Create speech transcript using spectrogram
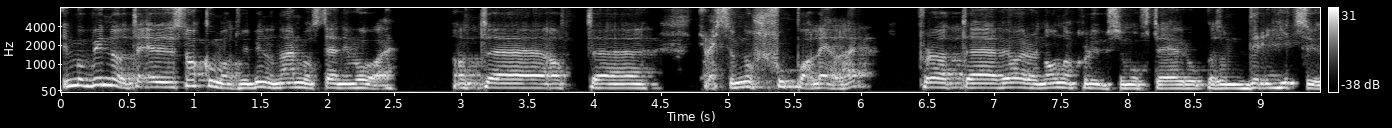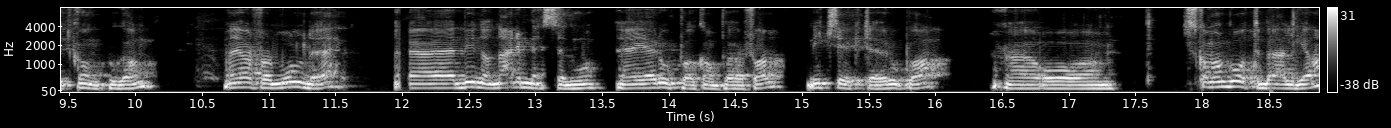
Vi må begynne å snakke om at vi begynner å nærme oss det nivået. At, at Jeg vet ikke om norsk fotball er der. For at, Vi har jo en annen klubb som ofte er i Europa som driter seg ut gang på gang. Men i hvert fall Molde eh, begynner å nærme seg nå, eh, i europakamp i hvert fall. Midtsyk til Europa. Eh, og skal man gå til Belgia,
